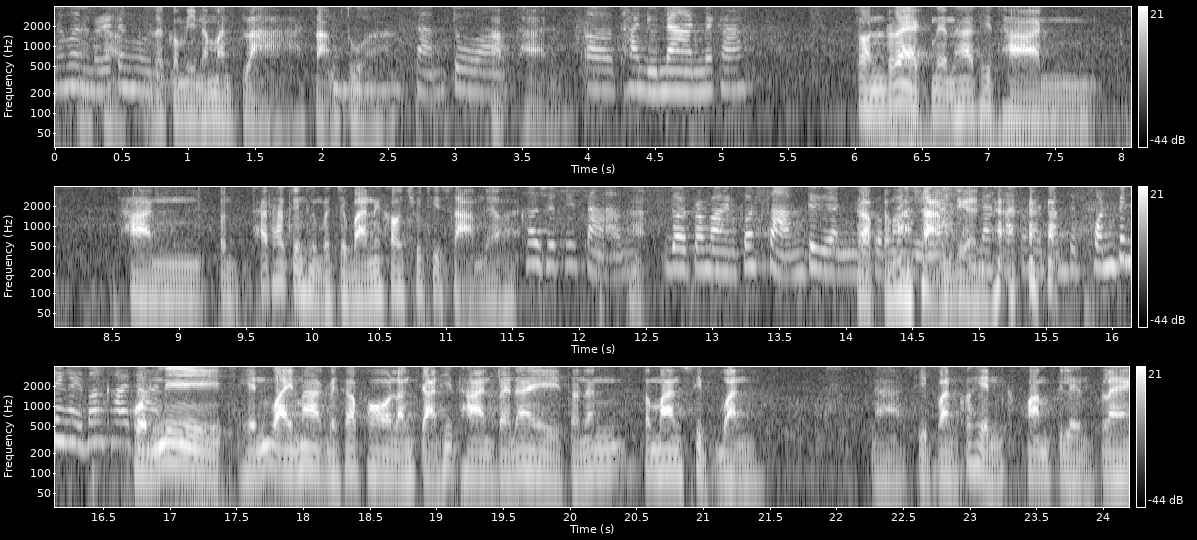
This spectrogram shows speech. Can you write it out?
น้ำมันเมล็ดองุ่นนะครับแล้วก็มีน้ำมันปลาสามตัวอืมสามตัวครับทาน เอ่อทานอยู่นานไหมคะ ตอนแรกเนี่ยนะฮะที่ทาน ทานถ้าถ้าจนถึงปัจจุบันนี่เข้าชุดที่ 3 แล้วฮะ เข้าชุดที่ฮะ3โดยประมาณก็ 3 เดือนครับโดยประมาณย่งสามเดือนนะคะประมาณสามเดือนผลเป็นยังไงบ้างคะอาผจาลรย์นี่เห็นไวมากเลยครับ พอหลังจากที่ทานไปได้ ตอนนั้นประมาณ 10 วันนะสิวันก็เห็นความเปลี่ยนแปลง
